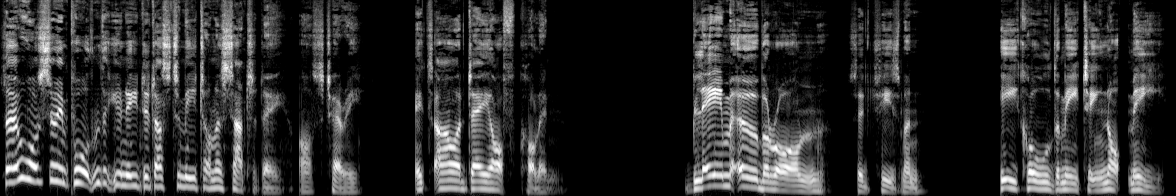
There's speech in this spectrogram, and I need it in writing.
So, what's so important that you needed us to meet on a Saturday? asked Terry. It's our day off, Colin. Blame Oberon, said Cheeseman. He called the meeting, not me.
